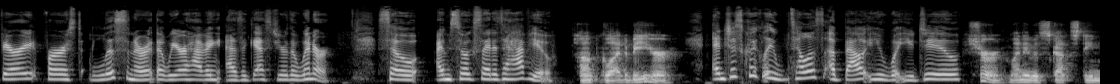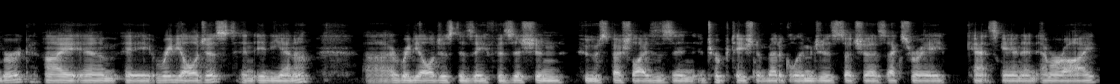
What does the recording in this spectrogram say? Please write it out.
very first listener that we are having as a guest. You're the winner. So I'm so excited to have you. I'm glad to be here. And just quickly, tell us about you, what you do. Sure. My name is Scott Steenburg. I am a radiologist in Indiana. Uh, a radiologist is a physician who specializes in interpretation of medical images such as X ray, CAT scan, and MRI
